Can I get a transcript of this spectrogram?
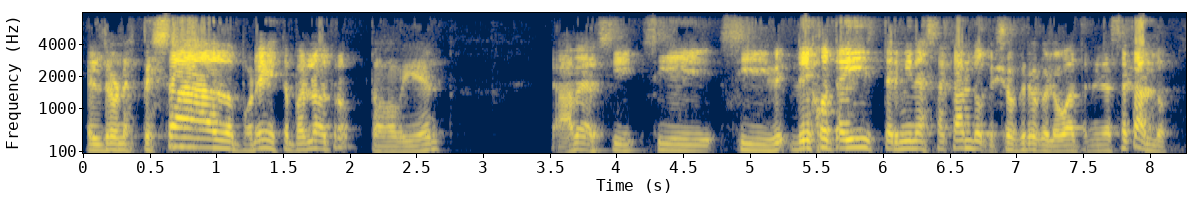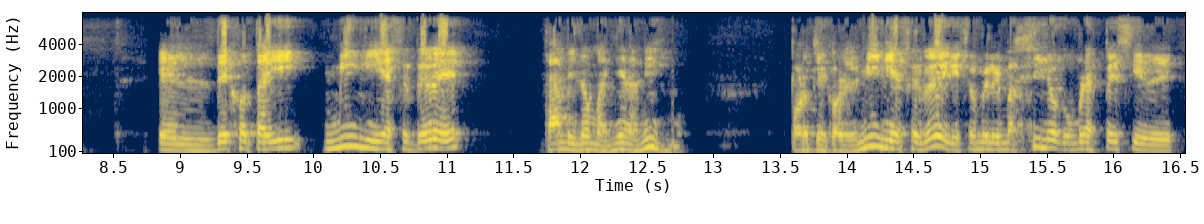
el dron es pesado, por esto, por el otro. Todo bien a ver, si, si, si DJI termina sacando, que yo creo que lo va a terminar sacando, el DJI Mini FPV, dámelo mañana mismo. Porque con el Mini FPV, que yo me lo imagino como una especie de,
